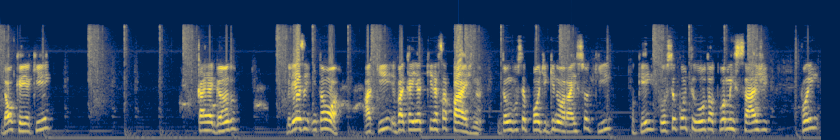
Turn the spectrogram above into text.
Dá ok aqui, carregando, beleza? Então, ó, aqui vai cair aqui nessa página. Então você pode ignorar isso aqui, ok? O seu conteúdo, a tua mensagem foi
